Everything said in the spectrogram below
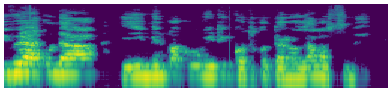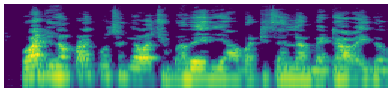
ఇవి కాకుండా ఈ మిరపకు వీటికి కొత్త కొత్త రోగాలు వస్తున్నాయి. వాటిని చంపడం కోసం కావచ్చు బవేరియా వట్టిసెల్లం మెటారైజం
